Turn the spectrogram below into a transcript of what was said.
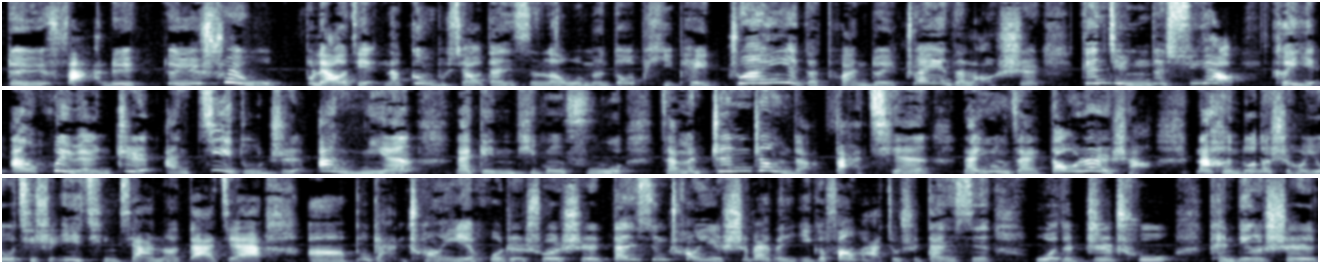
对于法律、对于税务不了解，那更不。需要担心了，我们都匹配专业的团队、专业的老师，根据您的需要，可以按会员制、按季度制、按年来给您提供服务。咱们真正的把钱来用在刀刃上。那很多的时候，尤其是疫情下呢，大家啊不敢创业，或者说是担心创业失败的一个方法，就是担心我的支出肯定是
